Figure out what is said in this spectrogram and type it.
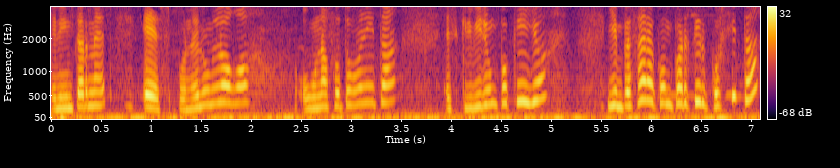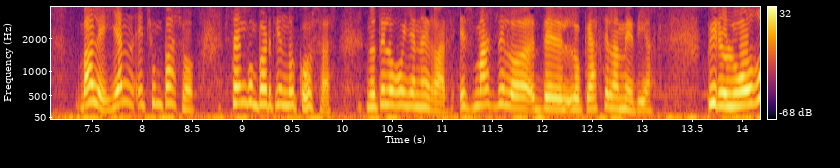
en internet es poner un logo o una foto bonita, escribir un poquillo y empezar a compartir cositas, vale, ya han hecho un paso, están compartiendo cosas, no te lo voy a negar, es más de lo, de lo que hace la media, pero luego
